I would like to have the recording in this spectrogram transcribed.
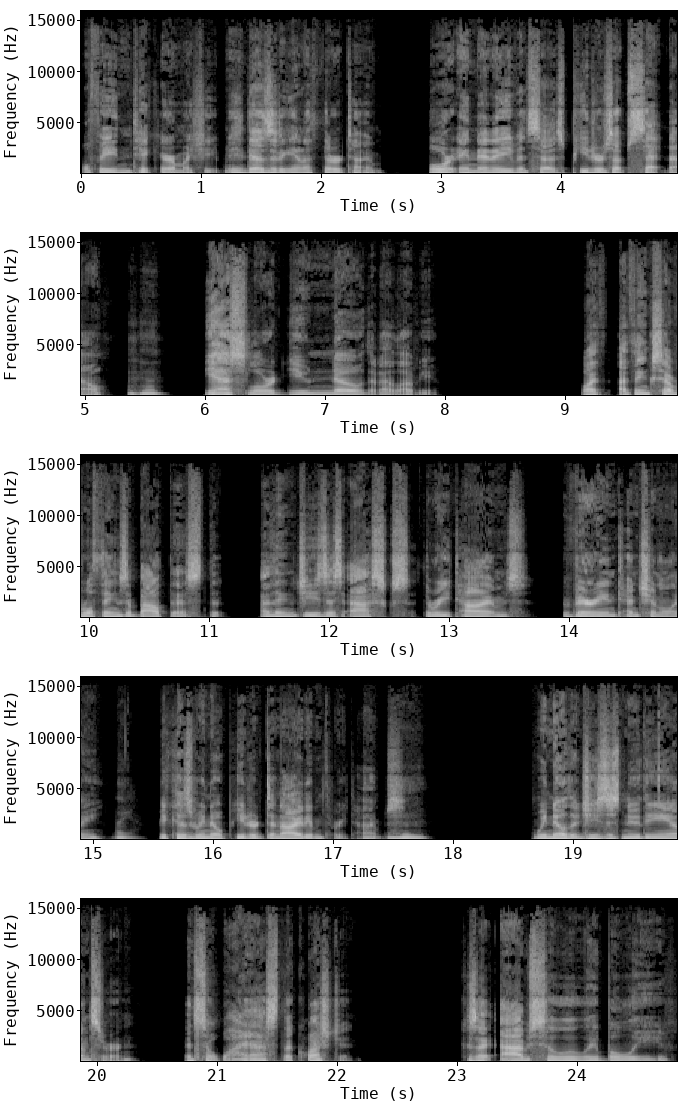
Well, feed and take care of my sheep. He does it again a third time. Lord, and then it even says, Peter's upset now. Mm-hmm. Yes, Lord, you know that I love you. Well, I, th- I think several things about this that I think Jesus asks three times very intentionally oh, yeah. because we know Peter denied him three times. Mm-hmm. We know that Jesus knew the answer. And so why ask the question? Because I absolutely believe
